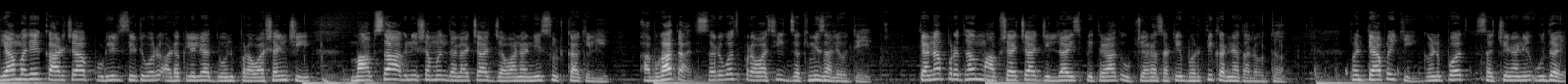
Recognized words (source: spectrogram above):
यामध्ये कारच्या पुढील सीटवर अडकलेल्या दोन प्रवाशांची म्हापसा अग्निशमन दलाच्या जवानांनी सुटका केली. अपघातात सर्वच प्रवासी जखमी झाले होते. त्यांना प्रथम म्हापशाच्या जिल्हा इस्पितळात उपचारासाठी भरती करण्यात आलं होतं. पण त्यापैकी गणपत सचिन आणि उदय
